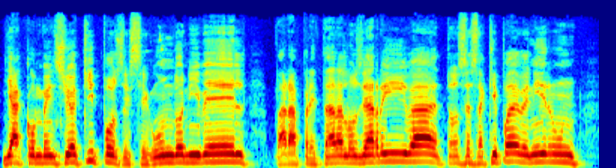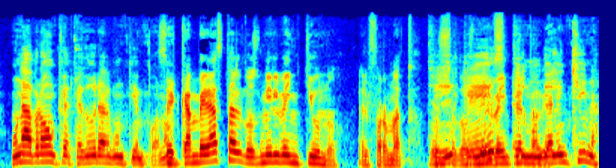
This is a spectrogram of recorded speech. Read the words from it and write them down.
ya convenció equipos de segundo nivel para apretar a los de arriba, entonces aquí puede venir un, una bronca que dure algún tiempo, ¿no? Se cambiará hasta el 2021 el formato. Sí, Dos- que es el todavía. Mundial en China,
